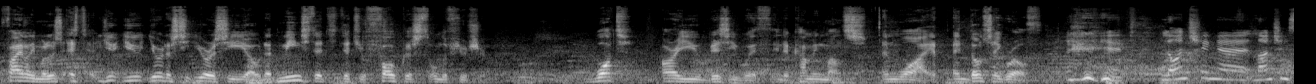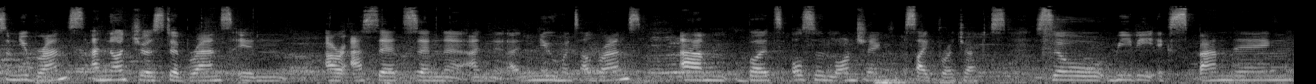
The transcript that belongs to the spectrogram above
finally, is- you, you, you're, the, you're a CEO. That means that, that you're focused on the future. What are you busy with in the coming months and why? And don't say growth. launching uh, launching some new brands and not just uh, brands in our assets and, uh, and new hotel brands, um, but also launching side projects. So really expanding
